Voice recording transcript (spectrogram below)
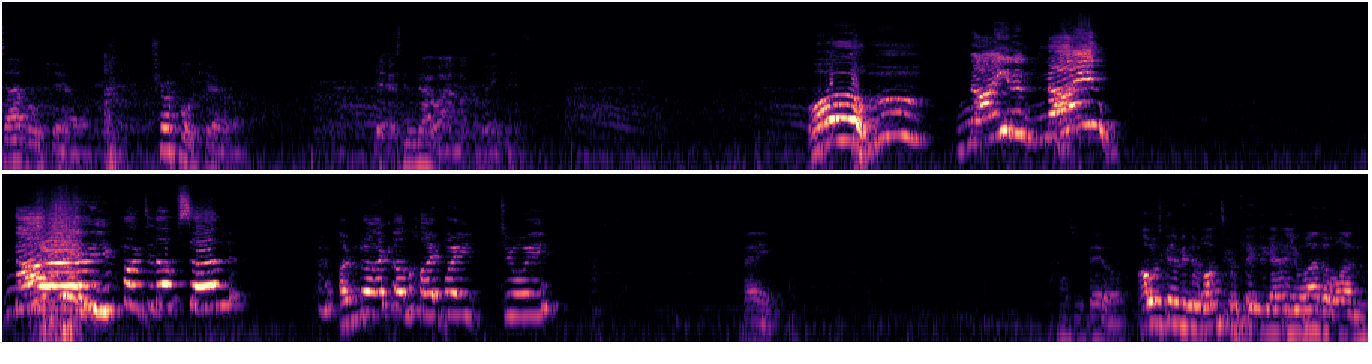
Double kill. Triple kill. Yeah, there's no way I'm not completing this. Whoa! Nine and nine. Oh, Nine. you fucked it up, son! I'm not, I can't hide my joy. Mate. How do you feel? I was going to be the one to complete the game. You were the one.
